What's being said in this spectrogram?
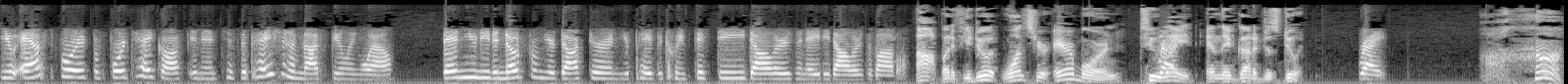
you ask for it before takeoff in anticipation of not feeling well, then you need a note from your doctor and you pay between $50 and $80 a bottle. ah, but if you do it once you're airborne, too Right. late, and they've got to just do it. Right. Uh huh.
